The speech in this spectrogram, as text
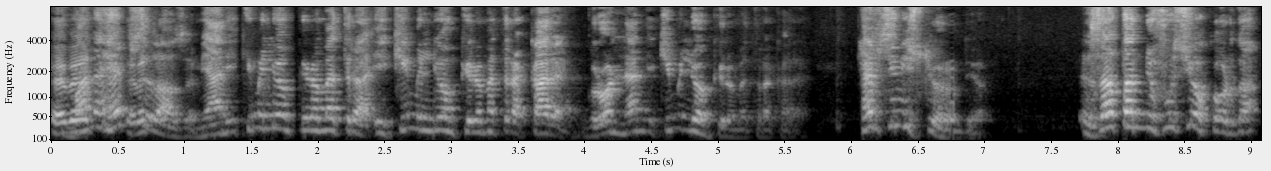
Evet, bana hepsi evet. lazım. Yani 2 milyon kilometre, 2 milyon kilometre kare. Grönland 2 milyon kilometre kare. Hepsini istiyorum diyor. E zaten nüfus yok orada.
